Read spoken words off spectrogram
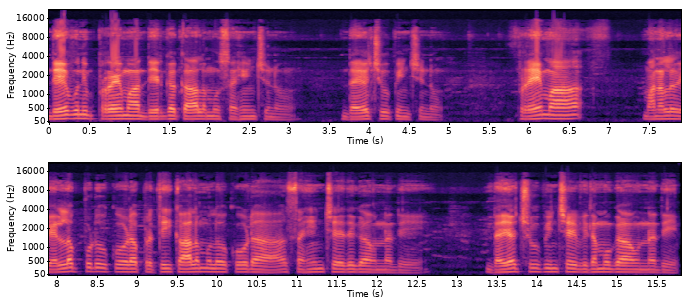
దేవుని ప్రేమ దీర్ఘకాలము సహించును దయ చూపించును. ప్రేమ మనలు ఎల్లప్పుడూ కూడా ప్రతి కాలములో కూడా సహించేదిగా ఉన్నది. దయ చూపించే విధముగా ఉన్నది.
